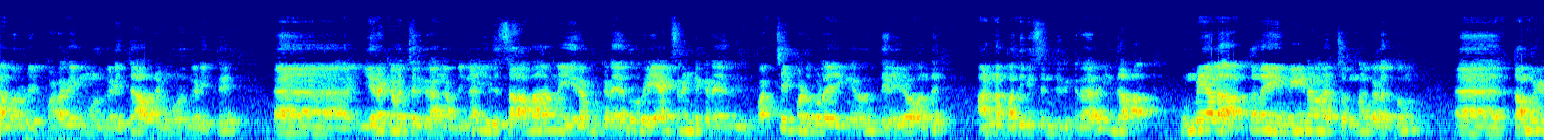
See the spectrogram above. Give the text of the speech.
அவருடைய படகை மூழ்கடித்து அவரை மூழ்கடித்து ஆஹ், இறக்க வச்சிருக்கிறாங்க அப்படின்னா இது சாதாரண இறப்பு கிடையாது ஒரு ஆக்சிடென்ட் கிடையாது. இது பச்சை படுகொலைங்கிறது தெளிவா வந்து அண்ணன் பதிவு செஞ்சிருக்கிறாரு. இது உண்மையால அத்தனை மீனவ சொந்தங்களுக்கும் தமிழ்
